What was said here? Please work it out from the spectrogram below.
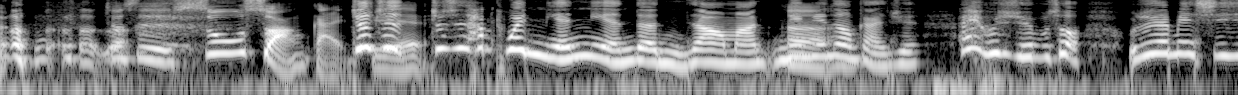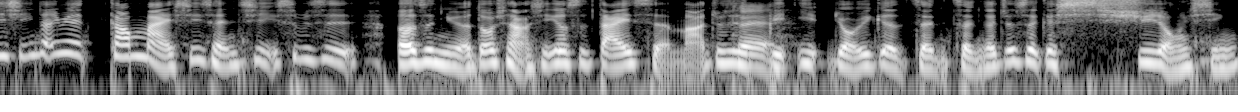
就是舒爽感觉，就是就是它不会黏黏的，你知道吗？黏黏那种感觉，哎，我就觉得不错。我就在那边吸吸吸，因为刚买吸尘器，是不是儿子女儿都想吸？又是戴森嘛，就是比有一个整整个就是个虚荣心，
